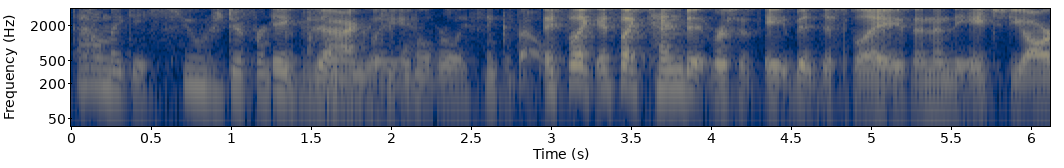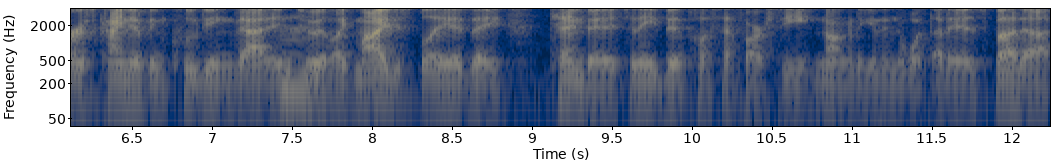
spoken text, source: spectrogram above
that'll make a huge difference. Something Exactly. that people don't really think about. It's like it's like 10 bit versus 8 bit displays, and then the HDR is kind of including that into Mm. it. Like my display is a 10 bit, it's an 8 bit plus FRC. Not going to get into what that is, but uh,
